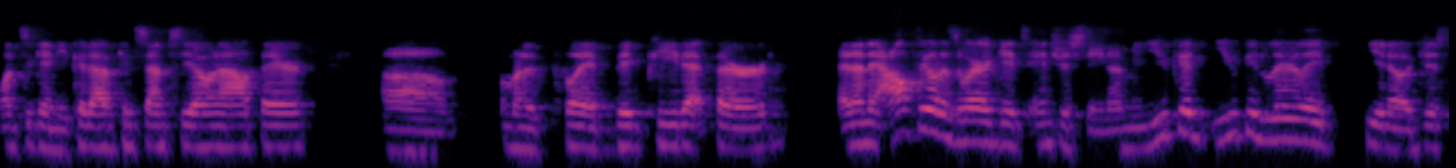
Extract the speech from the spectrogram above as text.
Once again, you could have Concepcion out there. Um, I'm going to play Big Pete at third. And then the outfield is where it gets interesting. I mean, you could you could literally, you know, just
